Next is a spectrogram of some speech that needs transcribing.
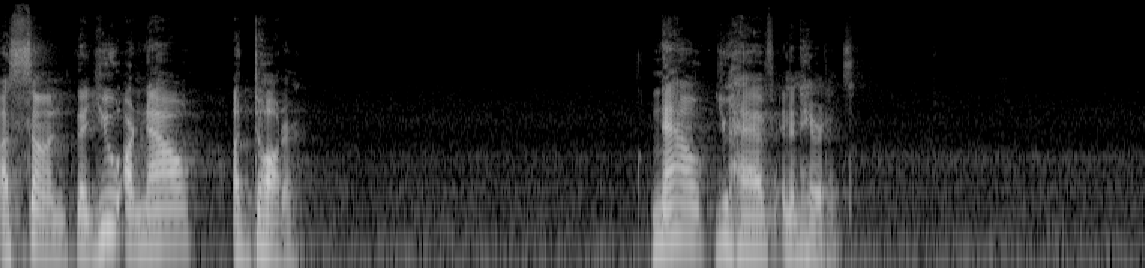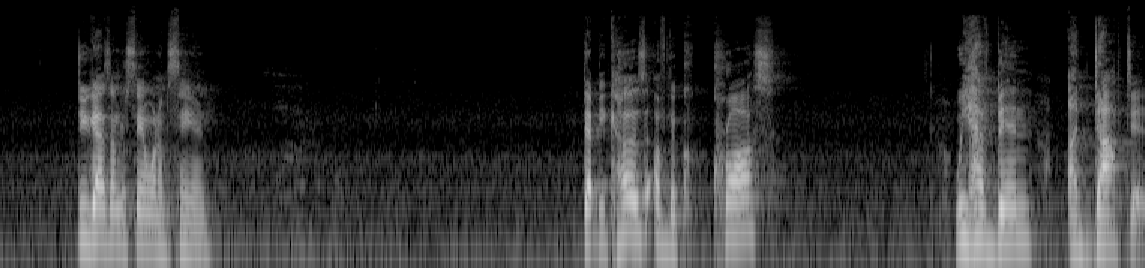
a son, that you are now a daughter. Now you have an inheritance. Do you guys understand what I'm saying? That because of the cross, we have been adopted,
